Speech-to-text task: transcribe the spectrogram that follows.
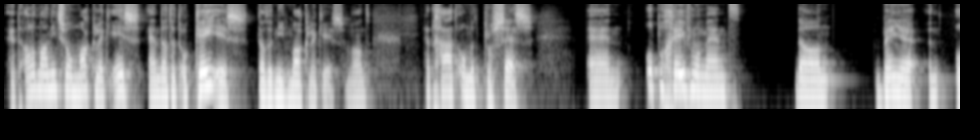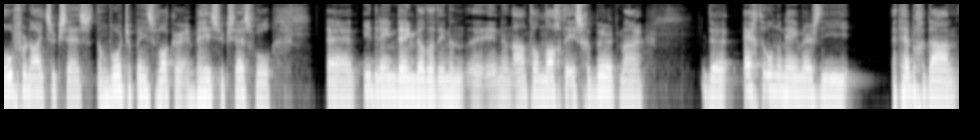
het allemaal niet zo makkelijk is en dat het oké is dat het niet makkelijk is. Want het gaat om het proces. En op een gegeven moment dan ben je een overnight succes, dan word je opeens wakker en ben je succesvol. En iedereen denkt dat dat in een, eh, in een aantal nachten is gebeurd. Maar de echte ondernemers die het hebben gedaan,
